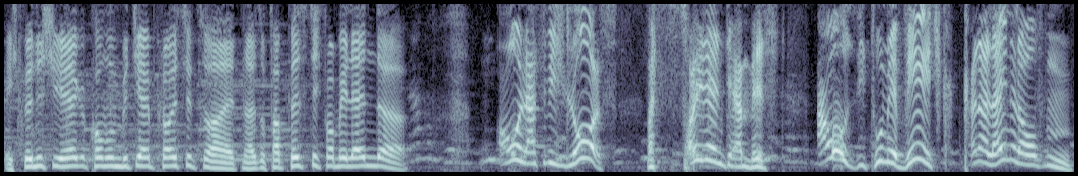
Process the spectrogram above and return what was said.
Ich bin nicht hierher gekommen, um mit dir ein Pläuschen zu halten, also verpiss dich vom Elende. Oh, lass mich los! Was soll denn der Mist? Au, sie tun mir weh, ich kann alleine laufen.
